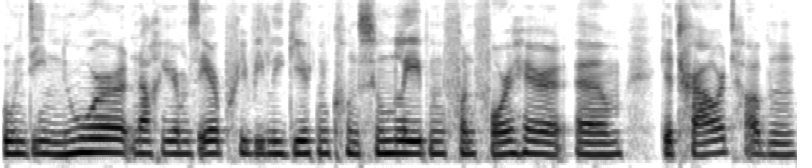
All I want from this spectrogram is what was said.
und die nur nach ihrem sehr privilegierten Konsumleben von vorher ähm, getrauert haben,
